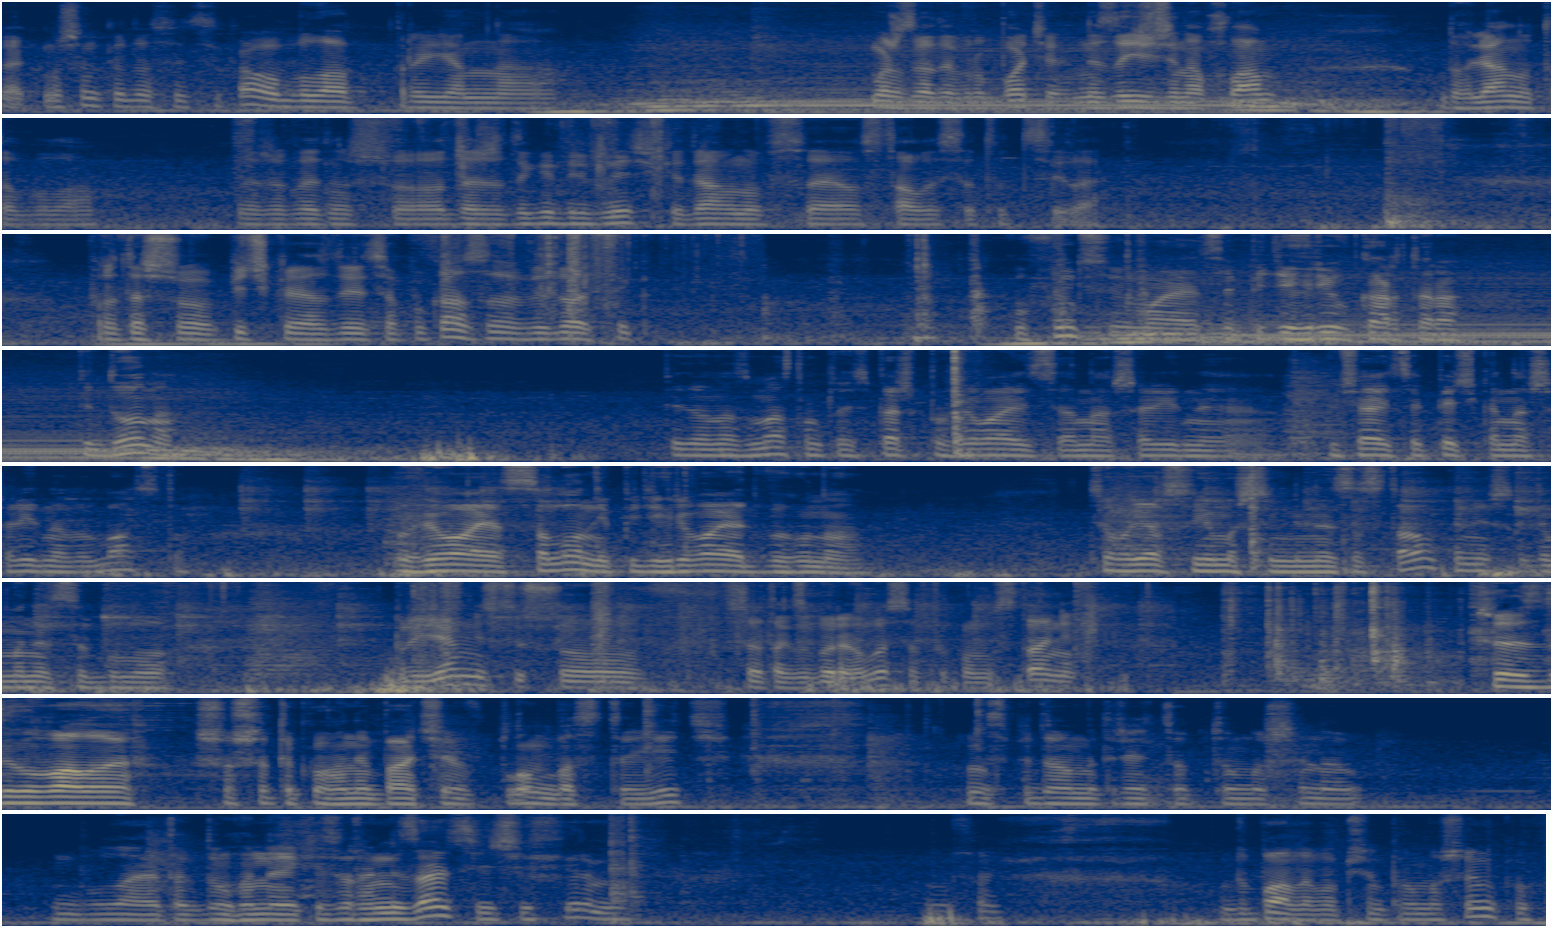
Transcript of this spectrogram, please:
Так, машинка досить цікава була, приємна, можна сказати, в роботі, не заїжджена в хлам, доглянута була. Даже видно, що навіть такі дрібнички, да, воно все осталося тут ціле. Про те, що пічка, я здається, показував відосик. Таку функцію має це підігрів картера піддона. Піддона з маслом, тобто перш прогрівається наша рідне, включається печка наша рідна вебасто, прогріває салон і підігріває двигуна. Цього я в своїй машині не застав, звісно, для мене це було приємністю, що все так збереглося в такому стані. Ще здивувало, що ще такого не бачив, пломба стоїть на спідометрі, тобто машина була, я так думаю, на якійсь організації чи фірмі. Ну, так. Дбали, в общем, про машинку.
